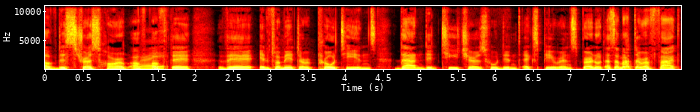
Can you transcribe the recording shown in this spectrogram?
of the stress hormone of, Right. of the the inflammatory proteins than did teachers who didn't experience burnout. As a matter of fact,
